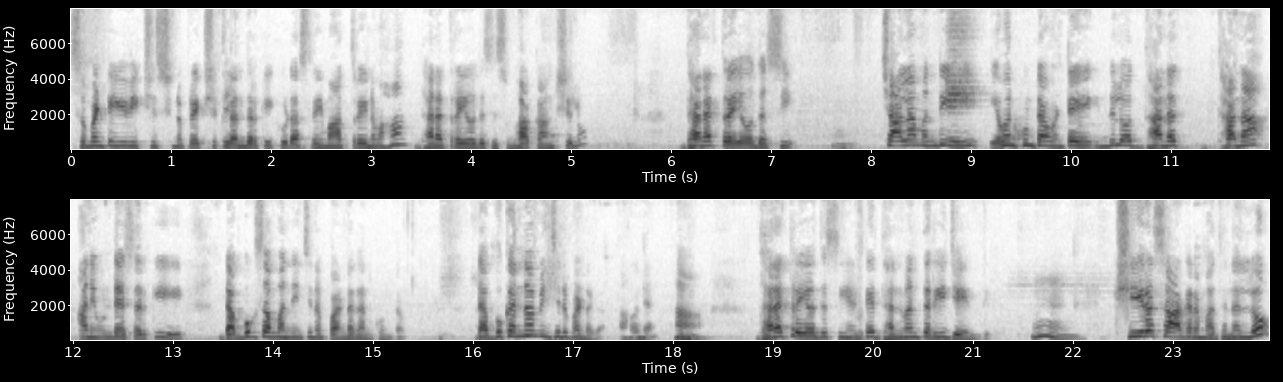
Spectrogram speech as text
సుమన్ టీవీ వీక్షిస్తున్న ప్రేక్షకులందరికీ కూడా శ్రీమాత్రే నమ. ధనత్రయోదశి శుభాకాంక్షలు. ధనత్రయోదశి. చాలామంది ఏమనుకుంటామంటే ఇందులో ధన ధన అని ఉండేసరికి డబ్బుకు సంబంధించిన పండగ అనుకుంటాం. డబ్బు కన్నా మించిన పండగ. అవునా? హా. ధనత్రయోదశి అంటే ధన్వంతరి జయంతి. క్షీరసాగర మథనంలో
